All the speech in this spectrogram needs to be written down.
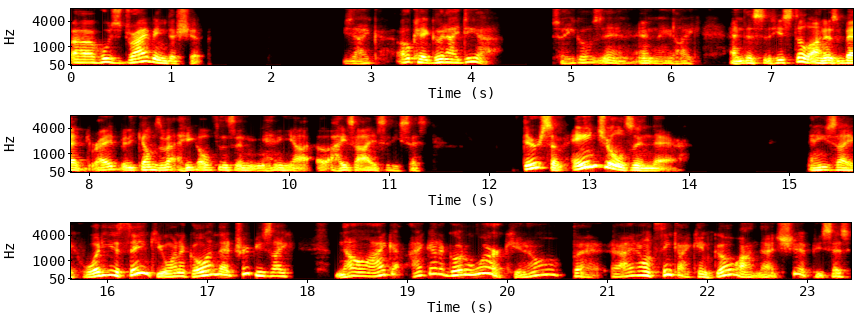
uh, who's driving the ship? He's like, okay, good idea. So he goes in and he like, and this is, he's still on his bed, right? But he comes back, he opens and, and he, uh, his eyes and he says, there's some angels in there. And he's like, what do you think? You want to go on that trip? He's like, no, I got, I got to go to work, you know, but I don't think I can go on that ship. He says,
